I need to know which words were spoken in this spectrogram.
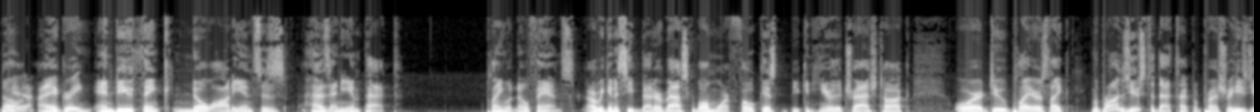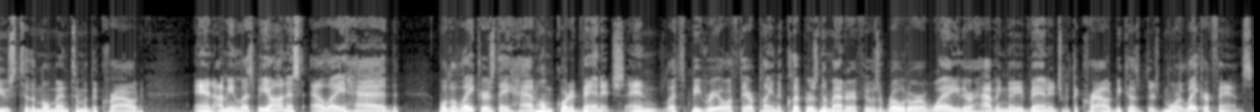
No, Yeah. I agree. And do you think no audience is, has any impact playing with no fans? Are we going to see better basketball, more focused? You can hear the trash talk. Or do players like LeBron's used to that type of pressure? He's used to the momentum of the crowd. And I mean, let's be honest, LA had, well, the Lakers, they had home court advantage. And let's be real, if they were playing the Clippers, no matter if it was road or away, they're having the advantage with the crowd because there's more Laker fans.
